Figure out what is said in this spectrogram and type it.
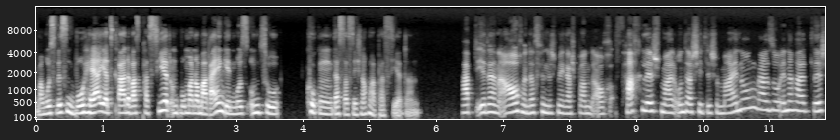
man muss wissen, woher jetzt gerade was passiert und wo man nochmal reingehen muss, um zu gucken, dass das nicht nochmal passiert dann. Habt ihr dann auch, und das finde ich mega spannend, auch fachlich mal unterschiedliche Meinungen, also inhaltlich,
